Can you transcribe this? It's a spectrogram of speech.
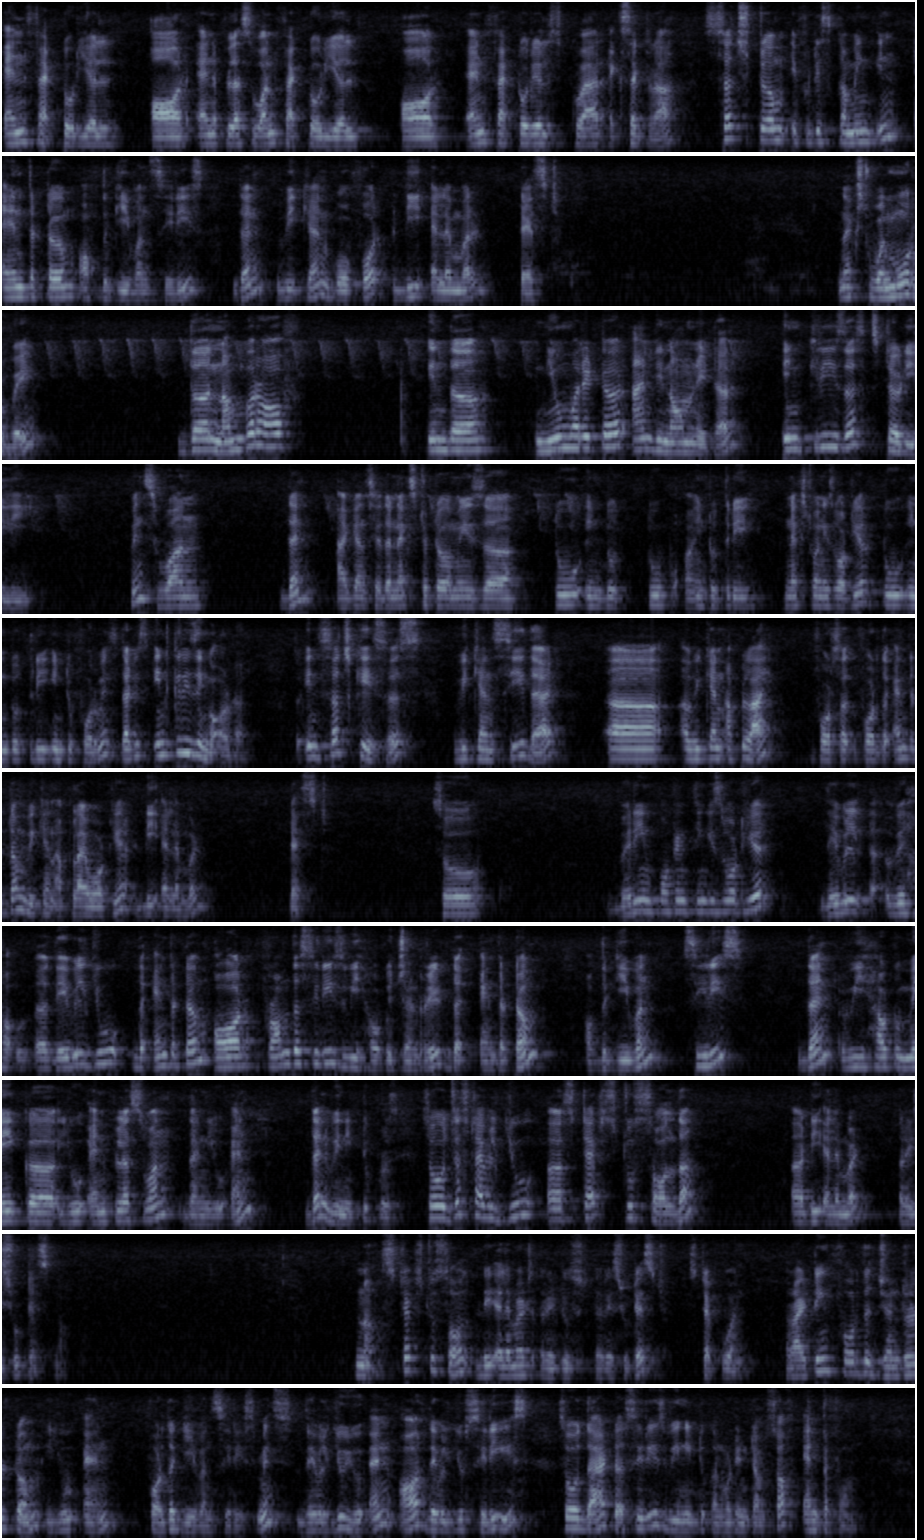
n factorial or n plus 1 factorial or n factorial square etc such term if it is coming in nth term of the given series then we can go for D'Alembert test next one more way. The number of in the numerator and denominator increases steadily. Means 1 then I can say the next term is uh, 2 into 2 uh, into 3 next one is what here? 2 into 3 into 4 means that is increasing order. So in such cases we can see that uh, we can apply for for the nth term we can apply what here? D'Alembert test. So very important thing is what here? They will uh, we have uh, they will give the nth term or from the series we have to generate the nth term of the given series. Then we have to make uh, un plus 1 then un then we need to proceed so just i will give uh, steps to solve the uh, D'Alembert ratio test now now steps to solve D'Alembert ratio test. Step 1 writing for the general term un for the given series. Means they will give un or they will give series. So that series we need to convert in terms of nth form.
